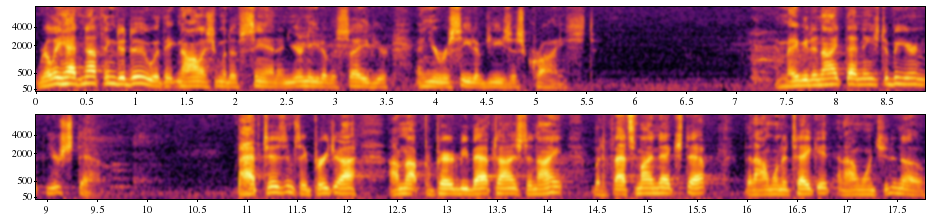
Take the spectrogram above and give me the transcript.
really had nothing to do with the acknowledgement of sin and your need of a Savior and your receipt of Jesus Christ. And maybe tonight that needs to be your, your step. Baptism, say, Preacher, I, I'm not prepared to be baptized tonight. But if that's my next step, then I want to take it, and I want you to know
